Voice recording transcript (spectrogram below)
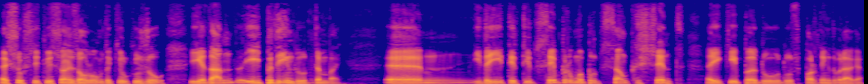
as substituições ao longo daquilo que o jogo ia dando e pedindo também. Uh, e daí ter tido sempre uma produção crescente a equipa do, do Sporting de Braga.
